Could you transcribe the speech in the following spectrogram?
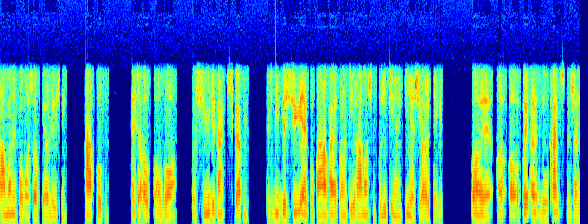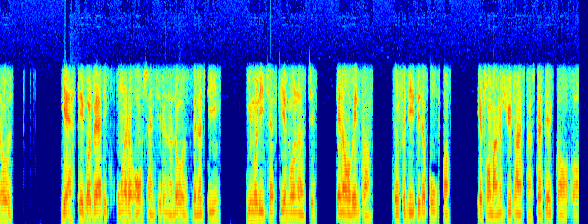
rammerne for vores opgaveløsning har på dem. Altså, og, og hvor, hvor syge det faktisk gør dem. Altså, vi bliver syge af at gå på arbejde under de rammer, som politikerne giver os i øjeblikket. Og, øh, og, og, og nu er grænsen så nået. Ja, det kan godt være, at det er corona, der er årsagen til, at den er nået. Men at sige, I må lige tage fire måneder til den over vinteren. Øh, fordi det er der brug for. Jeg tror, mange sygeplejersker har svært ved at, at, at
